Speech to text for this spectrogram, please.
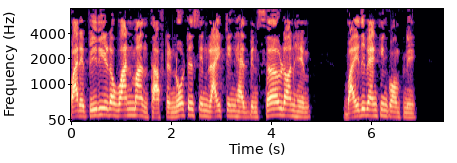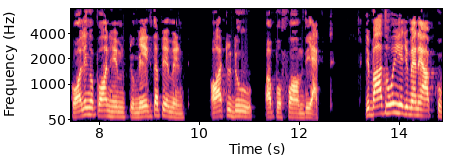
For a period of 1 month after notice in writing has been served on him by the banking company, calling upon him to make the payment or to do perform the act یہ بات وہی ہے جو میں نے آپ کو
